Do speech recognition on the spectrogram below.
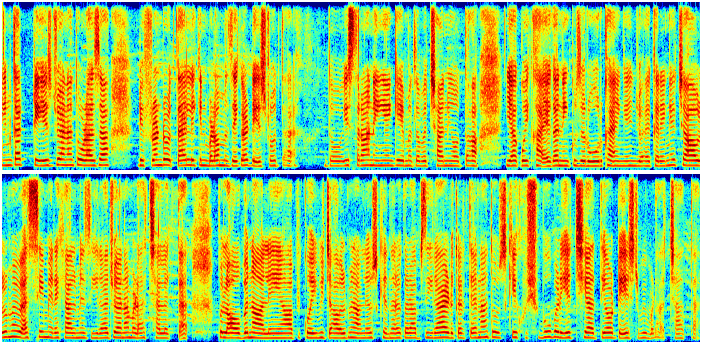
इनका टेस्ट जो है ना थोड़ा सा डिफरेंट होता है, लेकिन बड़ा मज़े का टेस्ट होता है। तो इस तरह नहीं है कि मतलब अच्छा नहीं होता, या कोई खाएगा नहीं कुछ ज़रूर खाएँगे इंजॉय करेंगे। चावलों में वैसे ही मेरे ख्याल में ज़ीरा जो है ना, बड़ा अच्छा लगता है। पुलाव बना लें, आप कोई भी चावल बना लें, उसके अंदर अगर आप ज़ीरा ऐड करते हैं ना तो उसकी खुशबू बड़ी अच्छी आती है और टेस्ट भी बड़ा अच्छा आता है।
